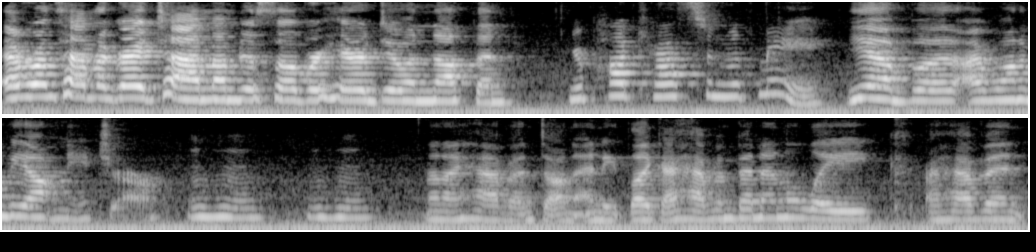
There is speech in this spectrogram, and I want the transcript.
Everyone's having a great time. I'm just over here doing nothing. You're podcasting with me. Yeah, but I want to be out in nature. Mm-hmm. Mm-hmm. and I haven't done any. Like I haven't been in a lake. I haven't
